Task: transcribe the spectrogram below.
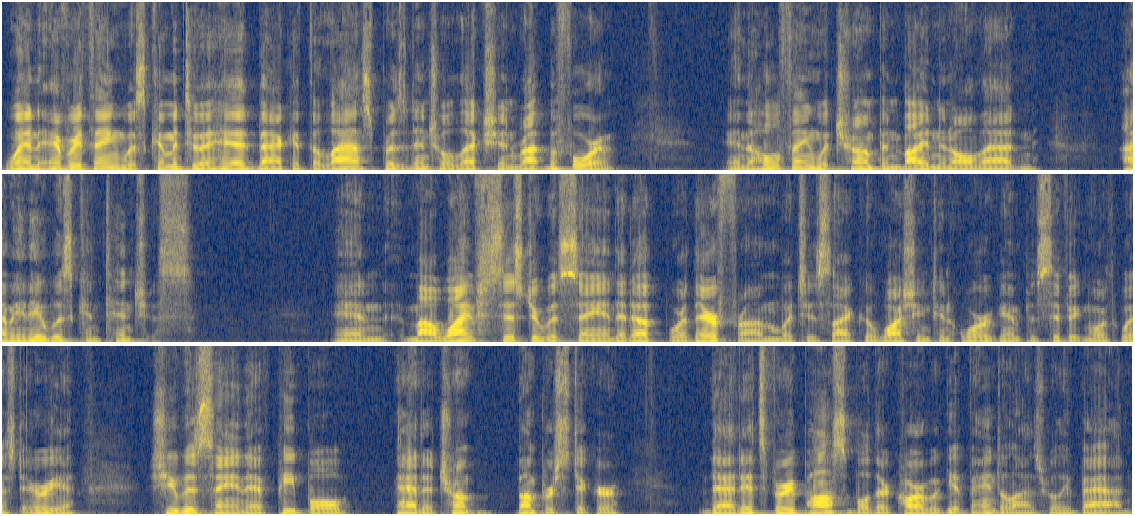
When everything was coming to a head back at the last presidential election, right before it, and the whole thing with Trump and Biden and all that. And I mean, it was contentious. And my wife's sister was saying that up where they're from, which is like a Washington, Oregon, Pacific Northwest area, she was saying that if people had a Trump bumper sticker, that it's very possible their car would get vandalized really bad.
